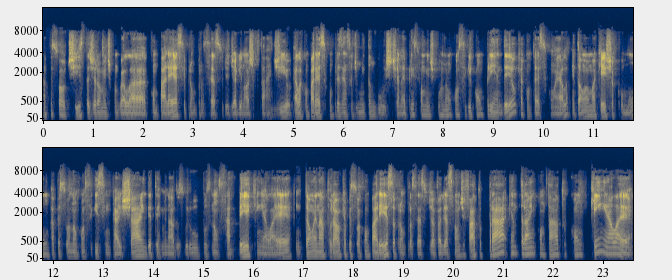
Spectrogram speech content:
A pessoa autista, geralmente, quando ela comparece para um processo de diagnóstico tardio, ela comparece com presença de muita angústia, né? Principalmente por não conseguir compreender o que acontece com ela. Então, é uma queixa comum a pessoa não conseguir se encaixar em determinados grupos, não saber quem ela é. Então, é natural que a pessoa compareça para um processo de avaliação, de fato, para entrar em contato com quem ela é.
